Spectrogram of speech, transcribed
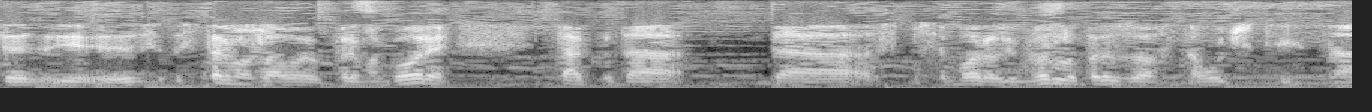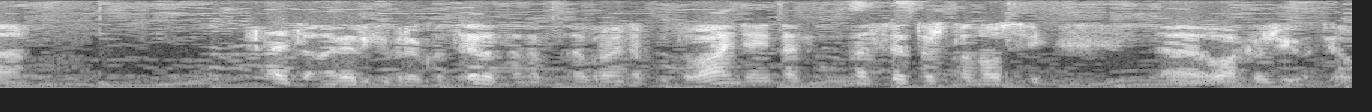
se e, strmoglavo prema gore tako da da smo se morali vrlo brzo naučiti na eto, na veliki broj koncerata, na, na brojna putovanja i na, na sve to što nosi e, ovakav život. Jel?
